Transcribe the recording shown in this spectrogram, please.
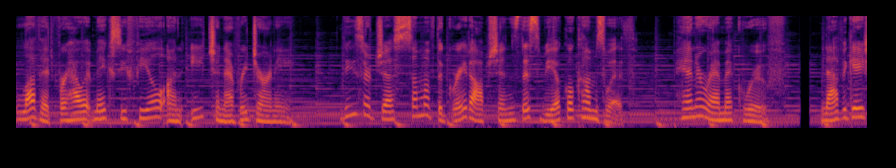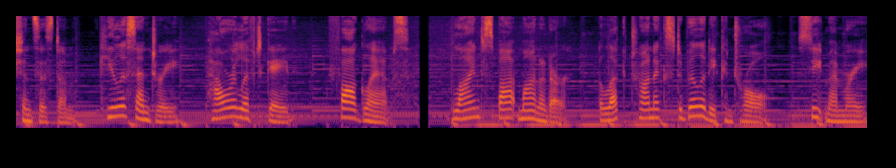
Love it for how it makes you feel on each and every journey. These are just some of the great options this vehicle comes with. Panoramic roof, navigation system, keyless entry, power liftgate, fog lamps, blind spot monitor, electronic stability control, seat memory,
